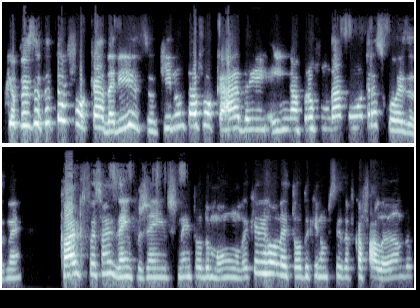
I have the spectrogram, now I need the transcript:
Porque a pessoa está tão focada nisso que não está focada em, em, aprofundar com outras coisas, né? Claro que foi só um exemplo, gente, nem todo mundo. Aquele rolê todo que não precisa ficar falando.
